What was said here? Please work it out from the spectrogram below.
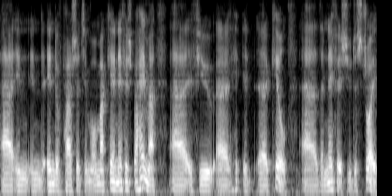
in, in the end of Parshat Emor, Makeh Nefesh Bahema. If you kill the nefesh, you destroy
